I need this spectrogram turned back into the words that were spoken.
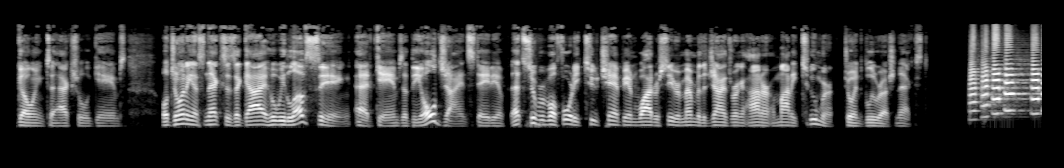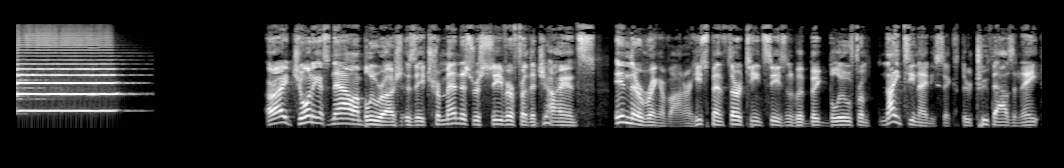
going to actual games. Well, joining us next is a guy who we love seeing at games at the old Giants Stadium. That's Super Bowl 42 champion wide receiver, member of the Giants Ring of Honor, Amani Toomer, joins Blue Rush next. All right, joining us now on Blue Rush is a tremendous receiver for the Giants in their Ring of Honor. He spent 13 seasons with Big Blue from 1996 through 2008.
